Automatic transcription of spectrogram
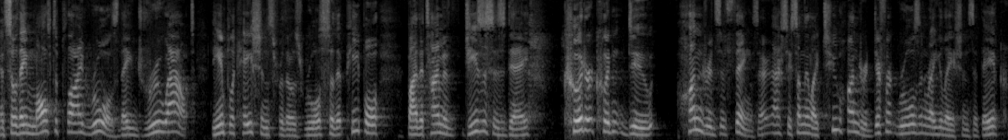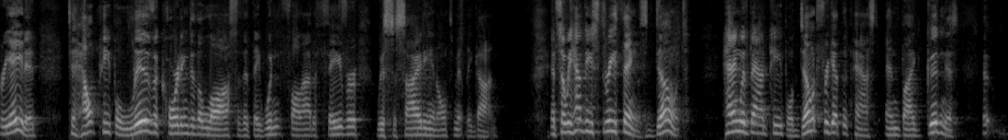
And so, they multiplied rules, they drew out the implications for those rules so that people by the time of Jesus' day, could or couldn't do hundreds of things. There are actually, something like 200 different rules and regulations that they had created to help people live according to the law so that they wouldn't fall out of favor with society and ultimately God. And so we have these three things don't hang with bad people, don't forget the past, and by goodness,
